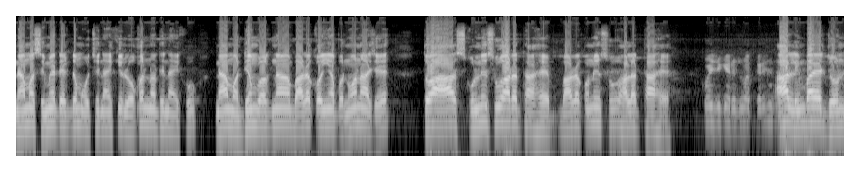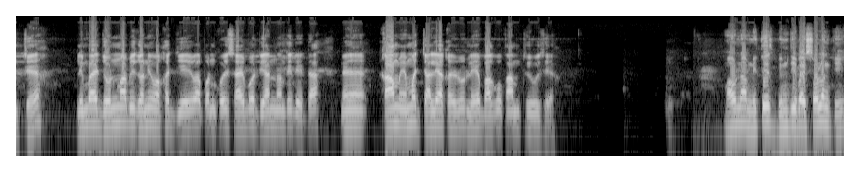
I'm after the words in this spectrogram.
ને આમાં સિમેન્ટ એકદમ ઓછી નાખી, લોખંડ નથી નાખ્યું. ને આ મધ્યમ વર્ગના બાળકો અહીંયા ભણવાના છે. તો આ સ્કૂલની શું હાલત થાય બાળકોની શું હાલત થાહે? કોઈ જગ્યાએ રજૂઆત કરી છે? આ લિંબાયત ઝોન છે. લિંબાયત ઝોનમાં બી ઘણી વખત જે એવા પણ કોઈ સાહેબો ધ્યાન નથી દેતા ને કામ એમ જ ચાલ્યા કર્યું લે ભાગું કામ થયું છે. મારું નામ નિતેશ ભીમજીભાઈ સોલંકી.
